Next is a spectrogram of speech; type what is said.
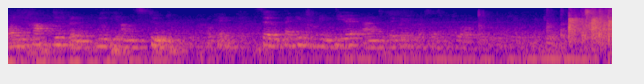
what you have different will be understood. Okay. So thank you for being here and the great process to all.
